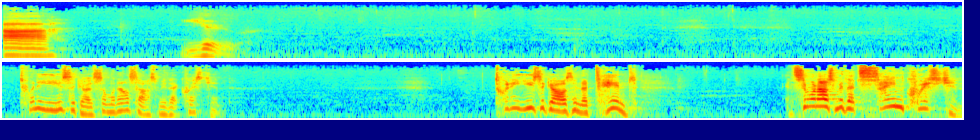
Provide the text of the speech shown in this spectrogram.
are you? Twenty years ago, someone else asked me that question. Twenty years ago, I was in a tent and someone asked me that same question.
